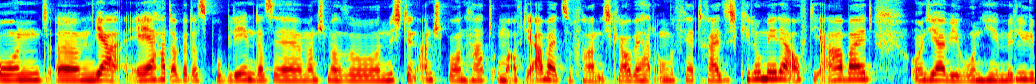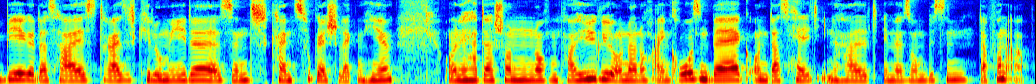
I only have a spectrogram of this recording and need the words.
und ähm, ja, er hat aber das Problem, dass er manchmal so nicht den Ansporn hat, um auf die Arbeit zu fahren. Ich glaube, er hat ungefähr 30 Kilometer auf die Arbeit. Und ja, wir wohnen hier im Mittelgebirge, das heißt 30 Kilometer sind kein Zuckerschlecken hier. Und er hat da schon noch ein paar Hügel und dann noch einen großen Berg und das hält ihn halt immer so ein bisschen davon ab.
